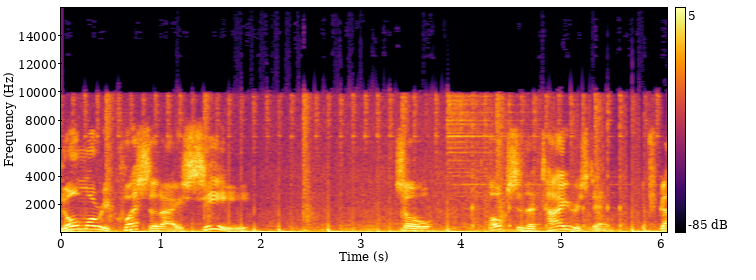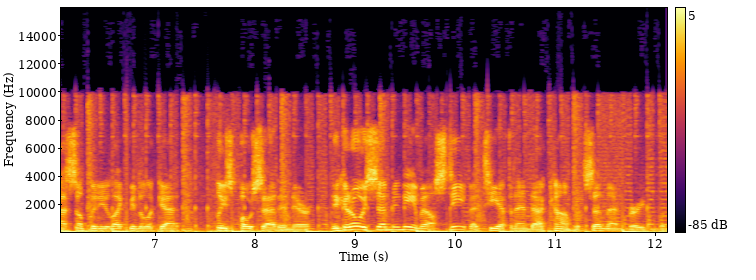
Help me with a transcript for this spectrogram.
No more requests that I see. So, folks in the Tiger's Den, if you've got something you'd like me to look at, please post that in there. You can always send me an email, steve at tfnn.com, but send that very quickly.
